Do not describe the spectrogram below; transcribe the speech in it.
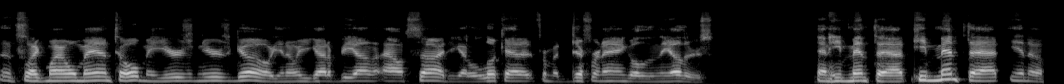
It's like my old man told me years and years ago. You know, you got to be on the outside. You got to look at it from a different angle than the others and he meant that he meant that in a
